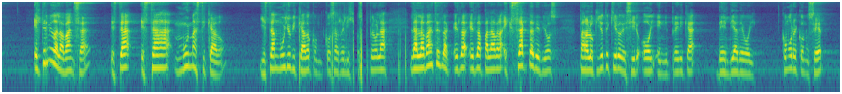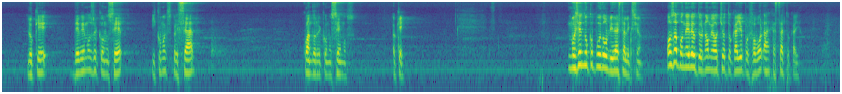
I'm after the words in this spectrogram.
El término de alabanza está, está muy masticado y está muy ubicado con cosas religiosas, pero la, la alabanza es la, es, la, es la, palabra exacta de Dios para lo que yo te quiero decir hoy en mi prédica del día de hoy. Cómo reconocer lo que debemos reconocer y cómo expresar cuando reconocemos. Ok. Moisés nunca pudo olvidar esta lección. Vamos a poner Deuteronomio 8, Tocayo, por favor. Ah, acá está Tocayo.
